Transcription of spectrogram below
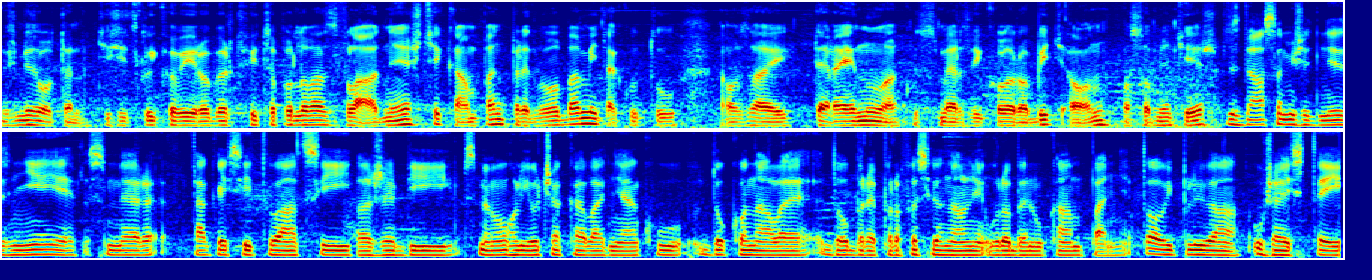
Zmizol ten tisícklikový Robert Fico. Podľa vás vládne ešte kampaň pred voľbami, takú tú naozaj terénu, akú smer zvykol robiť on osobne tiež? Zdá sa mi, že dnes nie je smer v takej situácii, že by sme mohli očakávať nejakú dokonale, dobre, profesionálne urobenú kampaň. To vyplýva už aj z tej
